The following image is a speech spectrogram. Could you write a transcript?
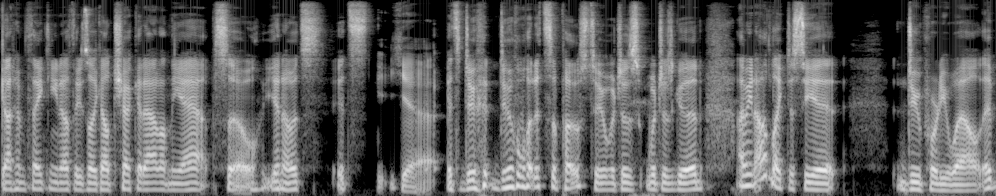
got him thinking enough. He's like, "I'll check it out on the app." So you know, it's it's yeah, it's do, doing what it's supposed to, which is which is good. I mean, I'd like to see it do pretty well. It,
